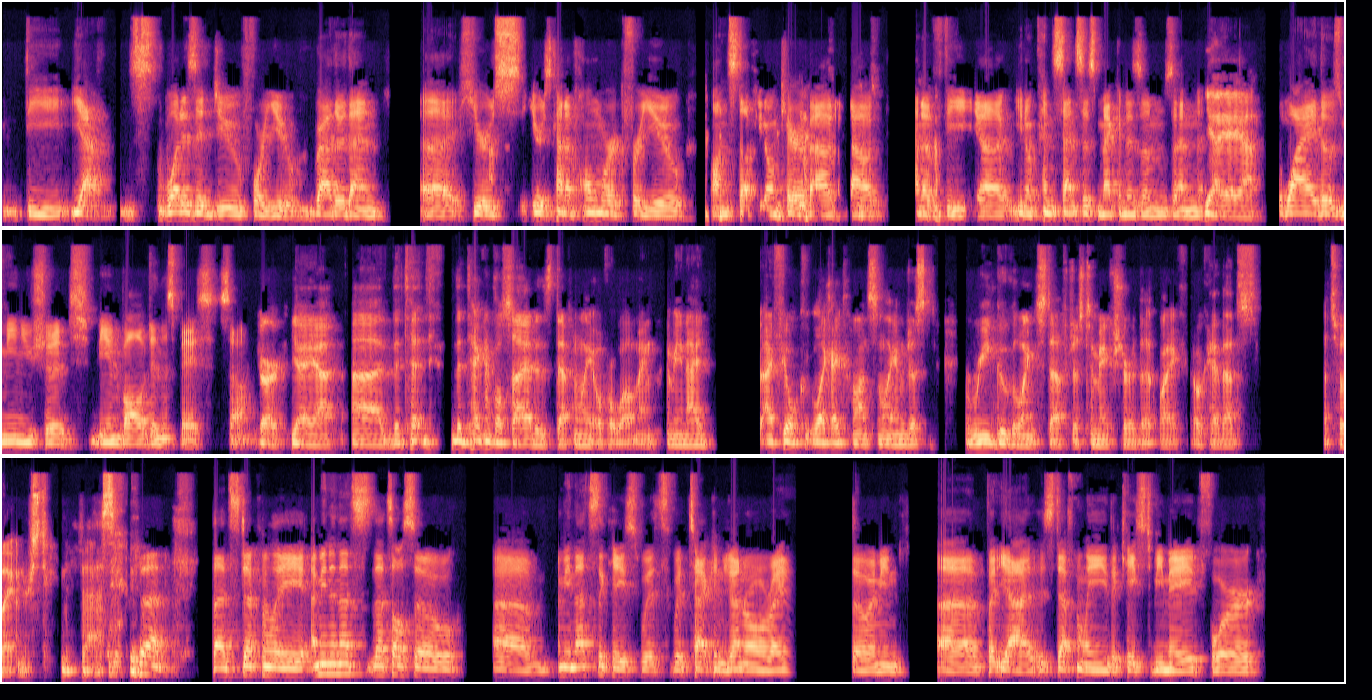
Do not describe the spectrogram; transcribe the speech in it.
the yeah, what does it do for you rather than uh, here's here's kind of homework for you on stuff you don't care about about kind of the uh, you know consensus mechanisms and yeah yeah yeah why those mean you should be involved in the space. So sure yeah yeah uh, the te- the technical side is definitely overwhelming. I mean I I feel like I constantly am just re-googling stuff just to make sure that like okay that's that's what i understand it as. That that's definitely i mean and that's that's also um, i mean that's the case with with tech in general right? So i mean uh, but yeah it's definitely the case to be made for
